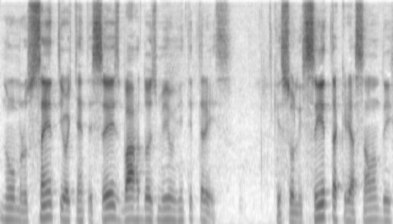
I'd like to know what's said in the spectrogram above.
número 186, barra 2023, que solicita a criação de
